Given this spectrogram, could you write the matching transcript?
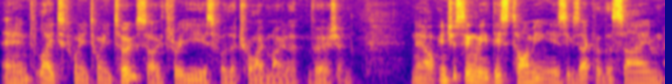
and late 2022, so three years for the tri motor version. Now, interestingly, this timing is exactly the same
